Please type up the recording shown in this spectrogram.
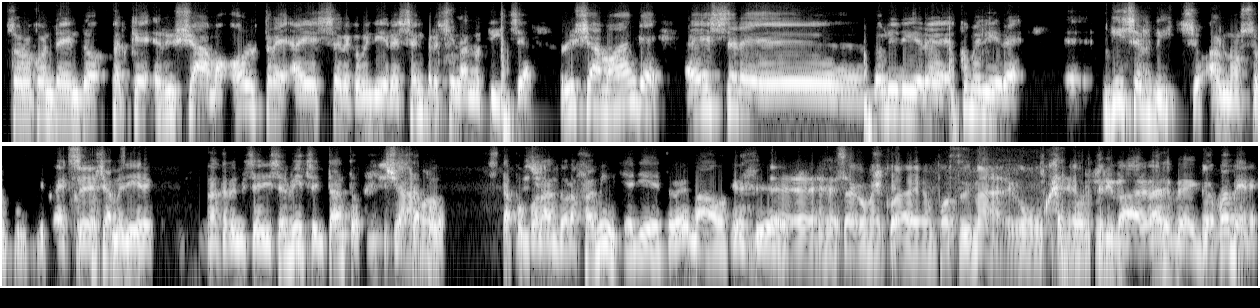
sono contento perché riusciamo, oltre a essere, come dire, sempre sulla notizia, riusciamo anche a essere, voglio dire, come dire, eh, di servizio al nostro pubblico. Ecco, Sì. possiamo dire una trasmissione di servizio, intanto sta, Diciamo. Sta popolando la famiglia dietro, eh, Mao, che Eh, sai com'è qua è un porto di mare comunque. è porto di mare, va bene.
